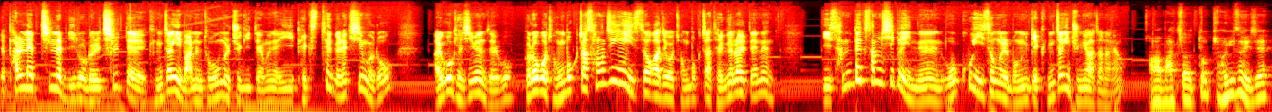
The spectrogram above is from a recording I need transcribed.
8렙, 7렙 리로를 칠 때 굉장히 많은 도움을 주기 때문에 이 100스택을 핵심으로 알고 계시면 되고 그러고 정복자 상징이 있어가지고 정복자 덱을 할 때는 이 330에 있는 5코 이성을 먹는 게 굉장히 중요하잖아요. 아 맞죠. 또 저기서 이제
